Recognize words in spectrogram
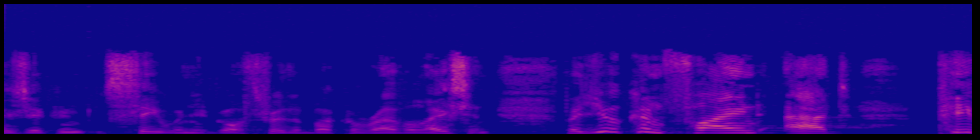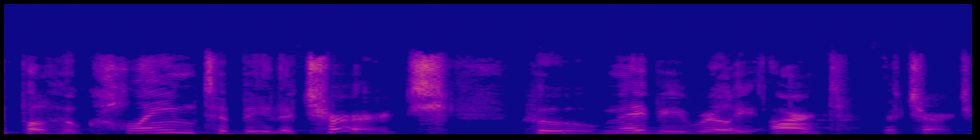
as you can see when you go through the book of Revelation. But you can find at people who claim to be the church who maybe really aren't the church.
